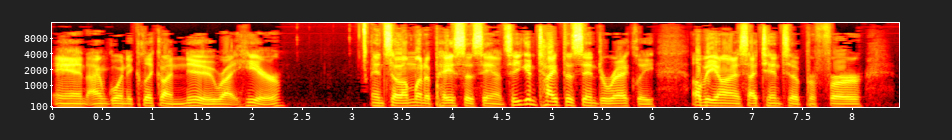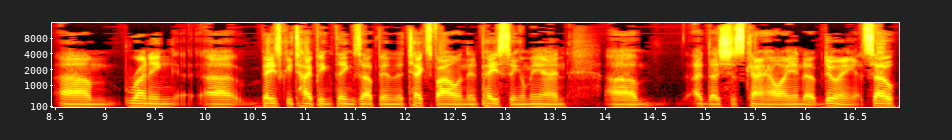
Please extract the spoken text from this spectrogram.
and I'm going to click on New right here. And so I'm going to paste this in. So you can type this in directly. I'll be honest, I tend to prefer um, running, uh, basically typing things up in the text file and then pasting them in. Um, I, that's just kind of how I end up doing it. So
